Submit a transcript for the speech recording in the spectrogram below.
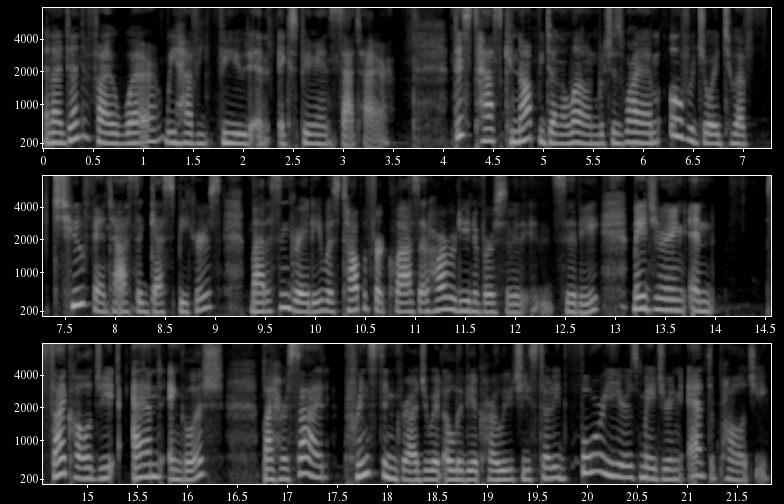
and identify where we have viewed and experienced satire. This task cannot be done alone, which is why I am overjoyed to have two fantastic guest speakers. Madison Grady was top of her class at Harvard University, majoring in psychology and English. By her side, Princeton graduate Olivia Carlucci studied four years majoring anthropology.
